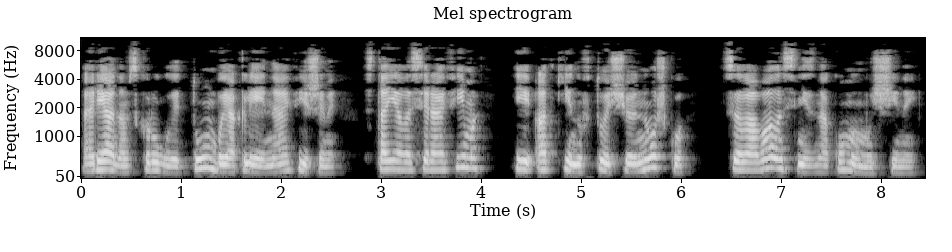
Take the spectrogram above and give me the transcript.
рядом с круглой тумбой, оклеенной афишами, стояла Серафима и, откинув тощую ножку, целовалась с незнакомым мужчиной.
